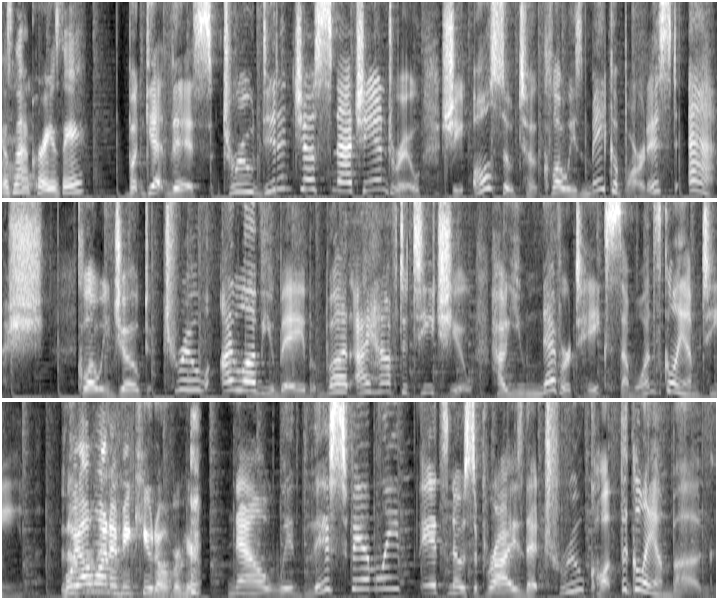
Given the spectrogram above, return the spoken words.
Isn't that crazy? But get this, True didn't just snatch Andrew, she also took Khloe's makeup artist, Ash. Khloe joked, True, I love you, babe, but I have to teach you how you never take someone's glam team. We all want to be cute over here. Now, with this family, it's no surprise that True caught the glam bug.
